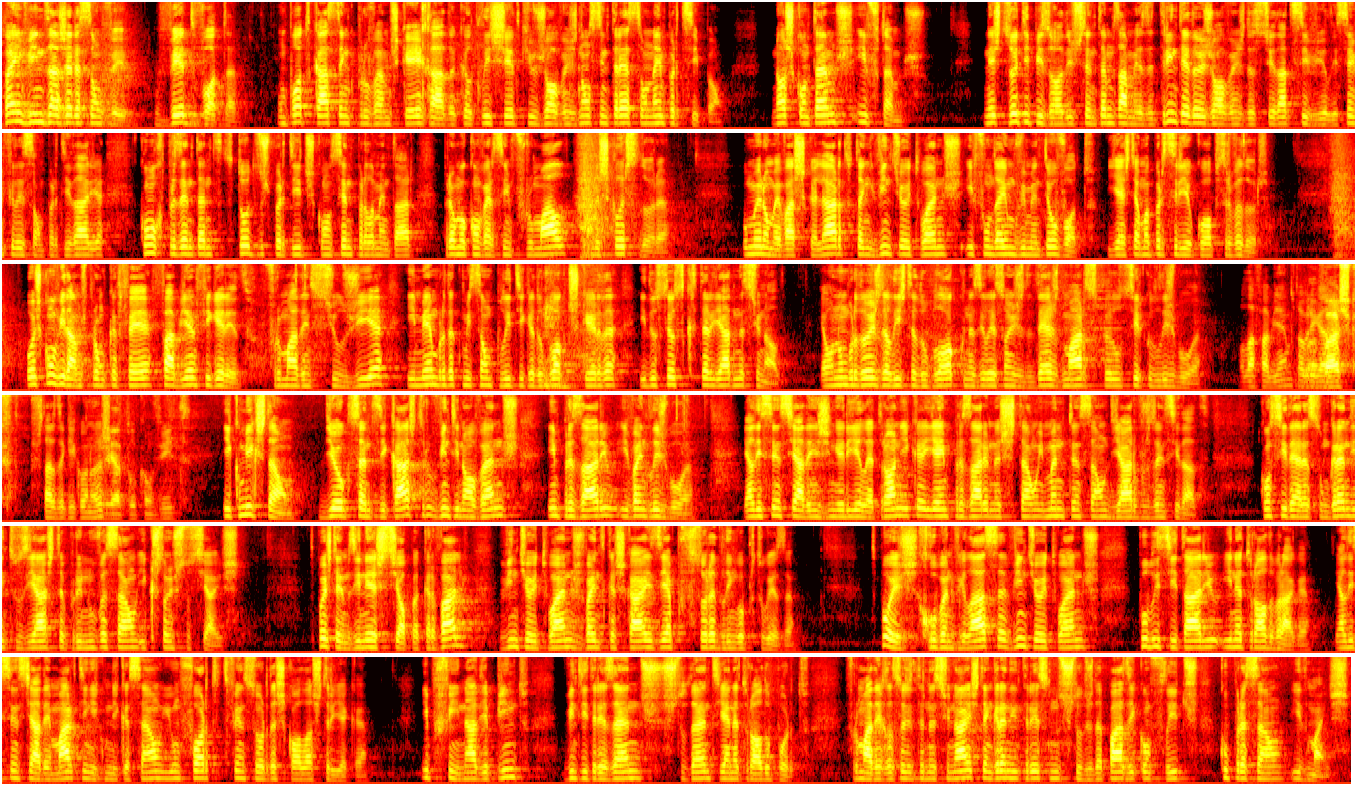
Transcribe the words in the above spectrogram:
Bem-vindos à Geração V, V de Vota, um podcast em que provamos que é errado aquele clichê de que os jovens não se interessam nem participam. Nós contamos e votamos. Nestes oito episódios, sentamos à mesa 32 jovens da sociedade civil e sem filiação partidária, com um representante de todos os partidos com assento parlamentar, para uma conversa informal, mas esclarecedora. O meu nome é Vasco Galhardo, tenho 28 anos e fundei o movimento Eu Voto, e esta é uma parceria com o Observador. Hoje convidámos para um café Fabiano Figueiredo, formado em Sociologia e membro da Comissão Política do Bloco de Esquerda e do seu Secretariado Nacional. É o número 2 da lista do Bloco nas eleições de 10 de março pelo Círculo de Lisboa. Olá, Fabiano, muito Olá, obrigado Vasco. por estares aqui connosco. Obrigado pelo convite. E comigo estão Diogo Santos e Castro, 29 anos, empresário e vem de Lisboa. É licenciado em Engenharia Eletrónica e é empresário na gestão e manutenção de árvores em cidade. Considera-se um grande entusiasta por inovação e questões sociais. Depois temos Inês Ciopa Carvalho, 28 anos, vem de Cascais e é professora de língua portuguesa. Depois, Ruben Vilaça, 28 anos, publicitário e natural de Braga. É licenciado em Marketing e Comunicação e um forte defensor da escola austríaca. E por fim, Nádia Pinto, 23 anos, estudante e é natural do Porto. Formada em Relações Internacionais, tem grande interesse nos estudos da paz e conflitos, cooperação e demais.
